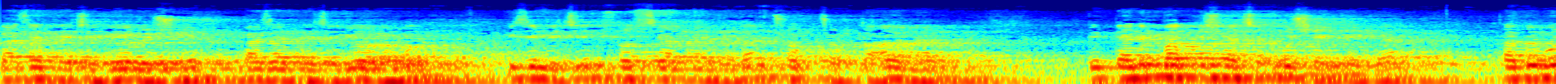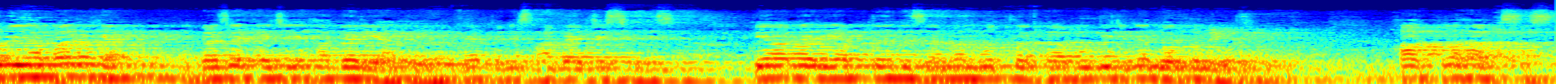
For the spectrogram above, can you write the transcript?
gazeteci görüşü, gazeteci yorumu bizim için sosyal medyadan çok çok daha önemli. Benim bakış açım bu şekilde. Tabii bunu yaparken gazeteci haber yapıyor. Hepiniz habercisiniz. Bir haber yaptığınız zaman mutlaka bu birine dokunuyor. Haklı haksız.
